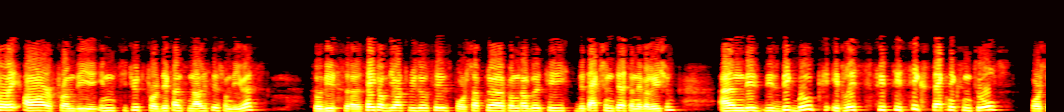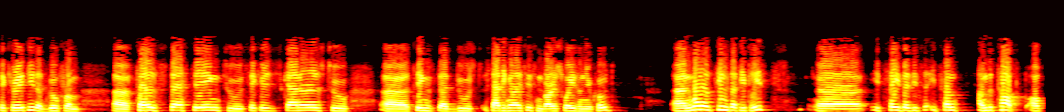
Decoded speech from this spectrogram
SOAR from the Institute for Defense Analysis from the US. So this uh, state-of-the-art resources for software vulnerability detection, test, and evaluation. And this, big book, it lists 56 techniques and tools for security that go from fuzz testing to security scanners to uh, things that do static analysis in various ways on your code. And one of the things that it lists, uh, it says that it's, it's on, on the top of,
